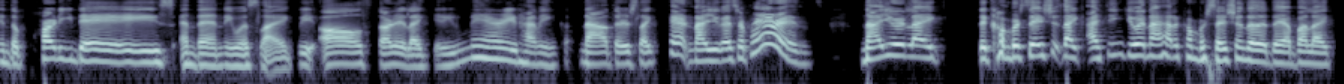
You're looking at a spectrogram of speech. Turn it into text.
in the party days and then it was like we all started like getting married having now there's like parent now you guys are parents now you're like the conversation like i think you and i had a conversation the other day about like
